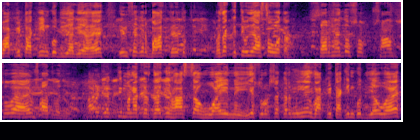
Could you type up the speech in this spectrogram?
वाकी टाकी इनको दिया गया है। इनसे अगर बात करें तो वैसा कितने बजे हादसा हुआ था? सर मैं तो सब शाम सुबह आया हूँ सात बजे। हर व्यक्ति मना करता है कि हादसा हुआ ही नहीं। ये सुरक्षा कर्मी है वाकई टाकिन को दिया हुआ है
